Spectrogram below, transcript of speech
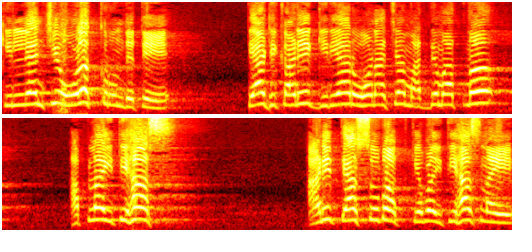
किल्ल्यांची ओळख करून देते त्या ठिकाणी गिर्यारोहणाच्या माध्यमातनं आपला इतिहास आणि त्याचसोबत केवळ इतिहास नाही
